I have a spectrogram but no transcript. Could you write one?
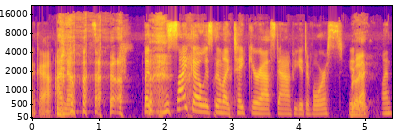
Okay, I know. but psycho is going to like take your ass down if you get divorced. You Right. that one.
